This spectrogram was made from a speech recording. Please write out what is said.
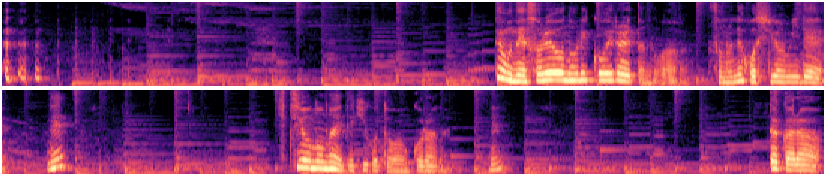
でもねそれを乗り越えられたのはそのね星読みでね。必要のない出来事は起こらない。ね。だから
